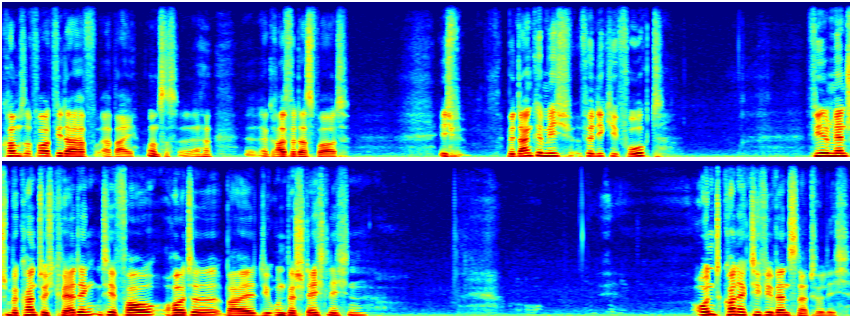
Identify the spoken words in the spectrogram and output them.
komm sofort wieder herbei und äh, ergreife das Wort. Ich bedanke mich für Niki Vogt, vielen Menschen bekannt durch Querdenken TV, heute bei Die Unbestechlichen und Connective Events natürlich.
